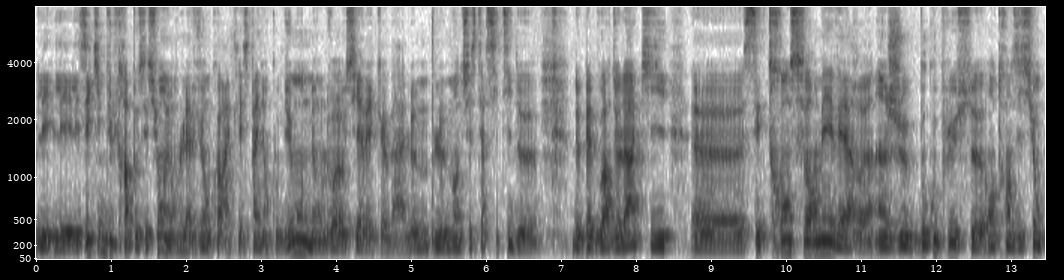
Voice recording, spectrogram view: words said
les, équipes d'ultra possession, et on l'a vu encore avec l'Espagne en Coupe du Monde, mais on le voit aussi avec euh, bah, le, Manchester City de Pep Guardiola qui s'est transformé vers un jeu beaucoup plus en transition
